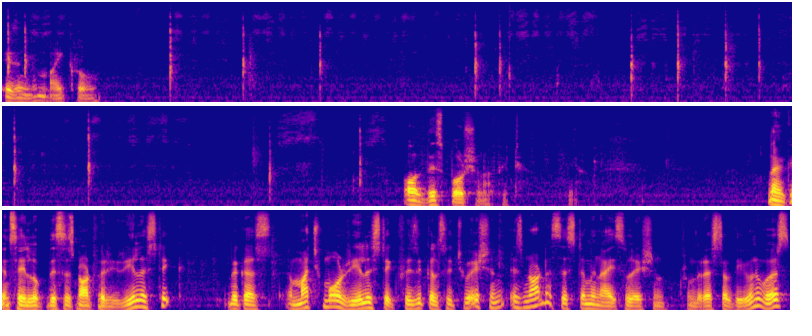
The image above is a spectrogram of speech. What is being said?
is in the micro all this portion of it. Now you can say look this is not very realistic because a much more realistic physical situation is not a system in isolation from the rest of the universe,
